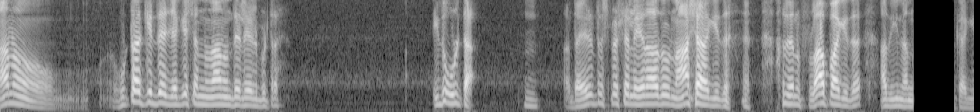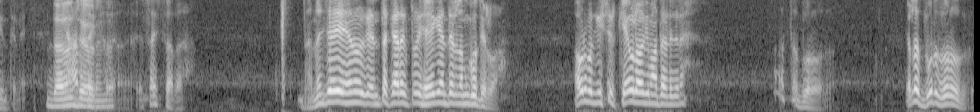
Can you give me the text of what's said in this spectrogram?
ನಾನು ಹುಟ್ಟಾಕಿದ್ದೆ ಜಗ್ಗೇಶನ್ನು ನಾನು ಅಂತೇಳಿ ಹೇಳಿಬಿಟ್ರೆ. ಇದು ಉಲ್ಟಾ. ಡೈರೆಕ್ಟರ್ ಸ್ಪೆಷಲ್ ಏನಾದರೂ ನಾಶ ಆಗಿದೆ ಅದೇನು ಫ್ಲಾಪ್ ಆಗಿದೆ ಅದು ಈ ನನ್ನ ಆಗಿ ಅಂತೇಳಿ. ಧನಂಜಯ ಸರ ಸಹಿಸ್ತಾರ? ಸಹಿಸ್ತಾರ? ಧನಂಜಯ ಏನು ಎಂಥ ಕ್ಯಾರೆಕ್ಟರ್ ಹೇಗೆ ಅಂತೇಳಿ ನಮ್ಗೆ ಗೊತ್ತಿಲ್ವಾ? ಅವ್ರ ಬಗ್ಗೆ ಇಷ್ಟು ಕೇವಲವಾಗಿ ಮಾತಾಡಿದರೆ? ಅಂತ ದೂರ ಹೋದ್ರು. ಎಲ್ಲ ದೂರ ದೂರ ಹೋದರು.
